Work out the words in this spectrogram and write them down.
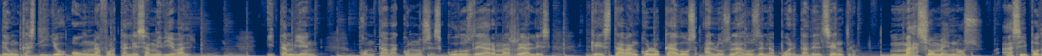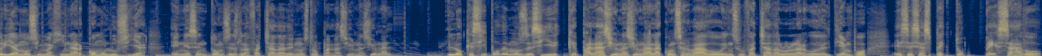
de un castillo o una fortaleza medieval. Y también contaba con los escudos de armas reales que estaban colocados a los lados de la puerta del centro. Más o menos así podríamos imaginar cómo lucía en ese entonces la fachada de nuestro Palacio Nacional. Lo que sí podemos decir que Palacio Nacional ha conservado en su fachada a lo largo del tiempo es ese aspecto pesado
